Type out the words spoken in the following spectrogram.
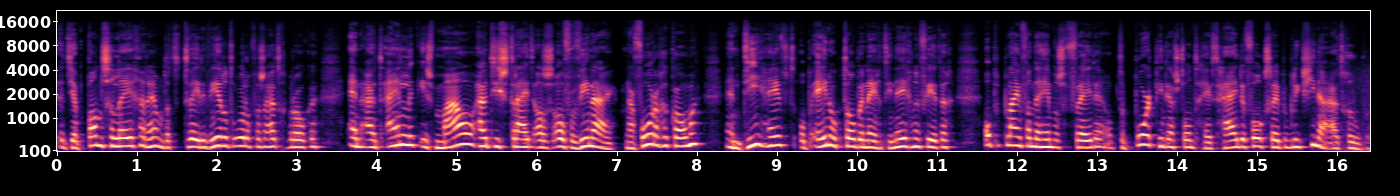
het Japanse leger, hè, omdat de Tweede Wereldoorlog was uitgebroken. En uiteindelijk is Mao uit die strijd als overwinnaar naar voren gekomen. En die heeft op 1 oktober 1949 op het plein van de Hemelse Vrede, op de poort die daar stond, heeft hij de Volksrepubliek China uitgeroepen.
